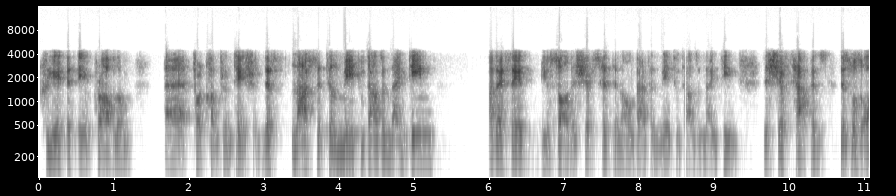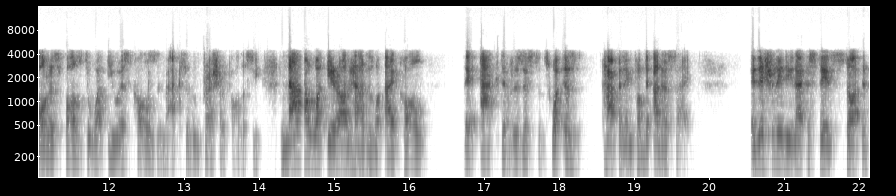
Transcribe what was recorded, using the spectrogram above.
created a problem uh, for confrontation. This lasted till May 2019. As I said, you saw the ships hit and all that in May 2019. The shift happens. This was all response to what U.S. calls the maximum pressure policy. Now, what Iran has is what I call the active resistance. What is happening from the other side? Initially, the United States started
